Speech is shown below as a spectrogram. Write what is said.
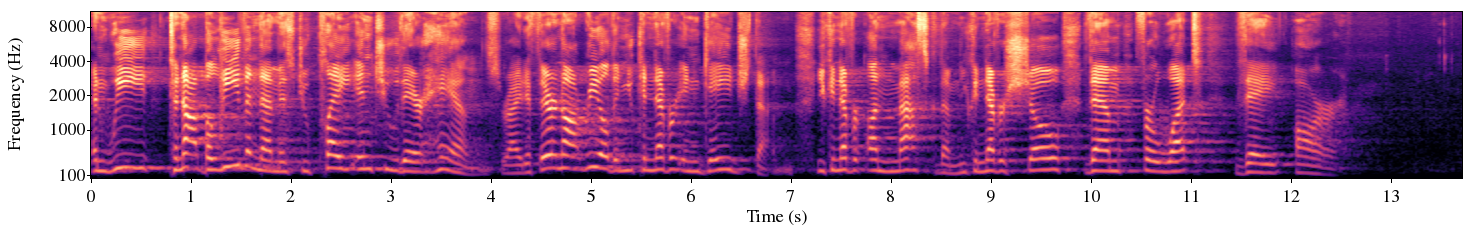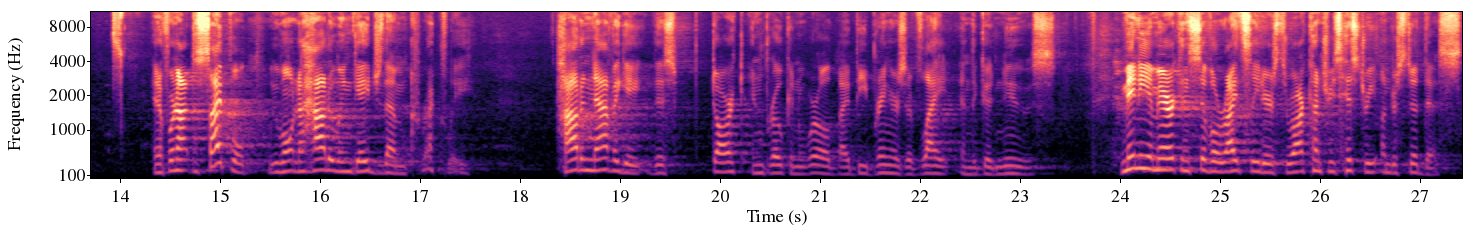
And we, to not believe in them is to play into their hands, right? If they're not real, then you can never engage them. You can never unmask them. You can never show them for what they are. And if we're not discipled, we won't know how to engage them correctly, how to navigate this dark and broken world by be bringers of light and the good news. Many American civil rights leaders through our country's history understood this.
